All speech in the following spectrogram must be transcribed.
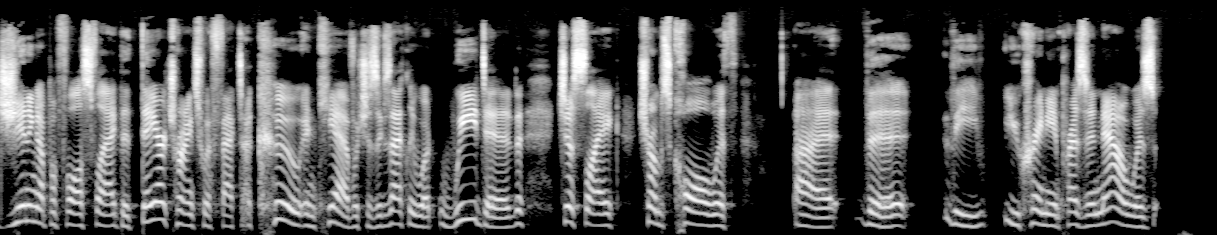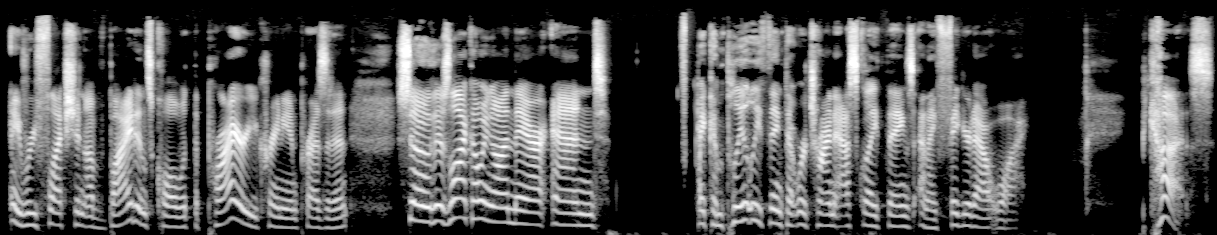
ginning up a false flag, that they are trying to effect a coup in Kiev, which is exactly what we did, just like Trump's call with uh, the the Ukrainian president now was a reflection of Biden's call with the prior Ukrainian president. So there's a lot going on there. And I completely think that we're trying to escalate things. And I figured out why. Because,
